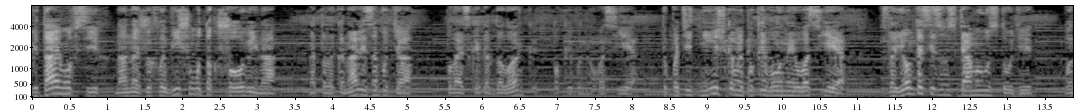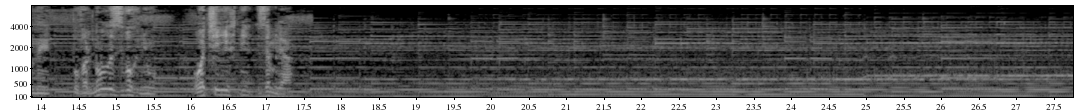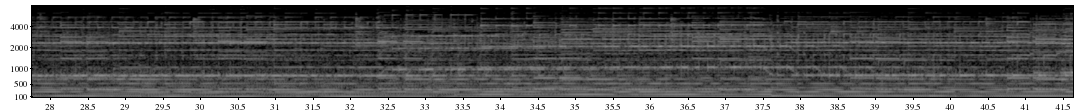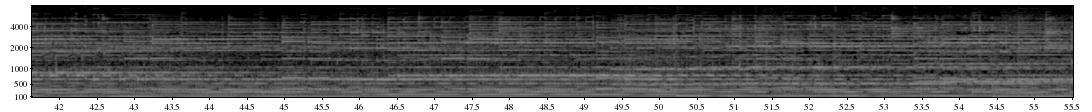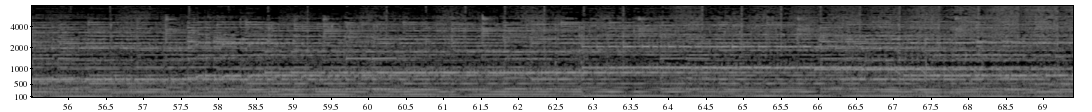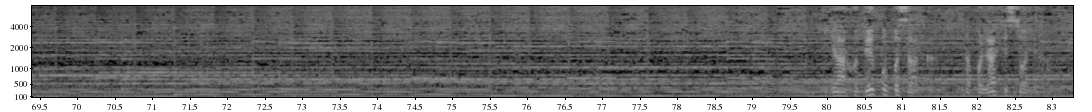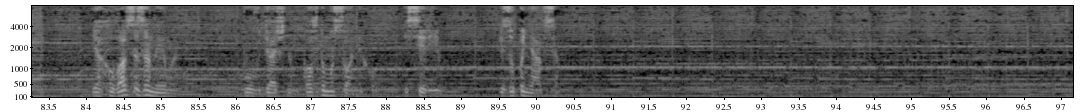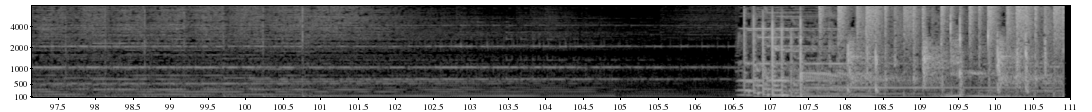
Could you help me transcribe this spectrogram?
Вітаємо всіх на найжахливішому ток-шоу Війна на телеканалі Забуття. Полескайте в долоньки, поки вони у вас є. Тупотіть ніжками, поки вони у вас є. Знайомтеся з гостями у студії. Вони повернулись з вогню, очі їхні земля. Я ходив по посадках та полях із соняхом. Я ховався за ними, був вдячним кожному соняху і сірів, і зупинявся.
